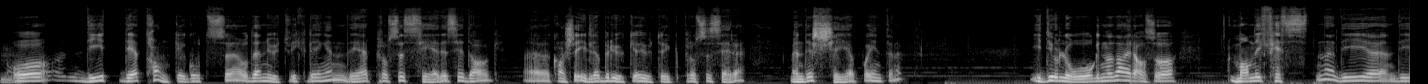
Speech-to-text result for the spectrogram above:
Mm. Og de, det tankegodset og den utviklingen, det prosesseres i dag. Eh, kanskje ille å bruke uttrykk 'prosessere', men det skjer på internett. Ideologene der, altså manifestene, de, de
